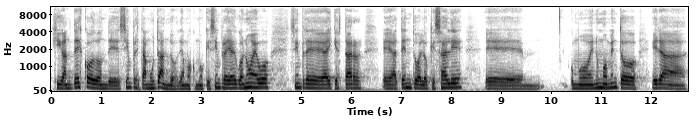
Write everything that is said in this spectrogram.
gigantesco donde siempre está mutando, digamos, como que siempre hay algo nuevo, siempre hay que estar eh, atento a lo que sale. Eh, como en un momento era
